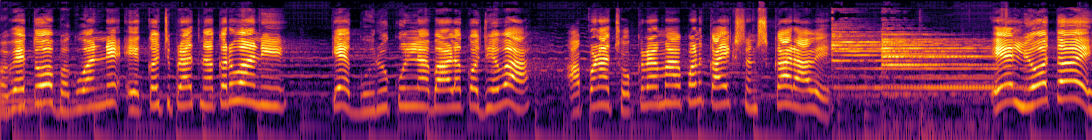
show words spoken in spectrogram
હવે તો ભગવાનને એક જ પ્રાર્થના કરવાની કે ગુરુકુલના બાળકો જેવા આપણા છોકરામાં પણ કાંઈક સંસ્કાર આવે. એ લ્યો તય,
